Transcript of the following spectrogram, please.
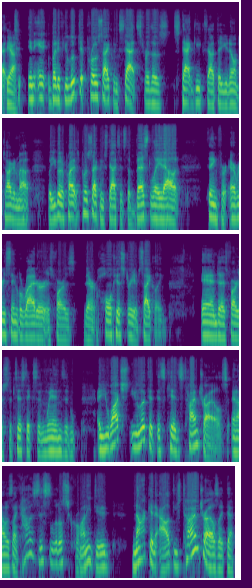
Uh, Yeah. t- In, in, but if you looked at pro cycling stats for those stat geeks out there, you know I'm talking about. But you go to pro, pro cycling stats, it's the best laid out thing for every single rider as far as their whole history of cycling and as far as statistics and wins and and you watch you looked at this kid's time trials and i was like how is this little scrawny dude knocking out these time trials like that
